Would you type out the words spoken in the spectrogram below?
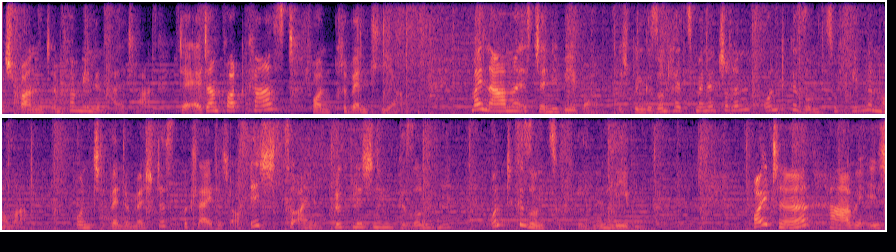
entspannt im Familienalltag. Der Elternpodcast von Preventlia. Mein Name ist Jenny Weber. Ich bin Gesundheitsmanagerin und gesund zufriedene Mama. Und wenn du möchtest, begleite ich auch dich zu einem glücklichen, gesunden und gesund zufriedenen Leben. Heute habe ich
